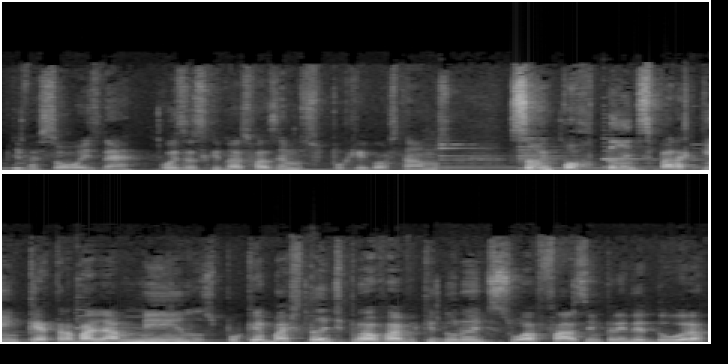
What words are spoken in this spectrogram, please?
diversões, né? Coisas que nós fazemos porque gostamos, são importantes para quem quer trabalhar menos, porque é bastante provável que durante sua fase empreendedora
